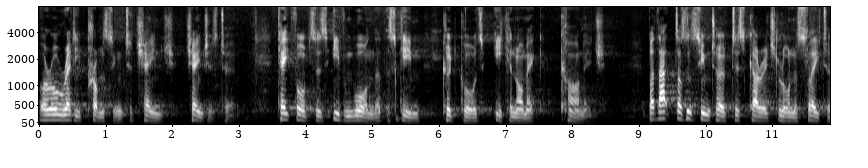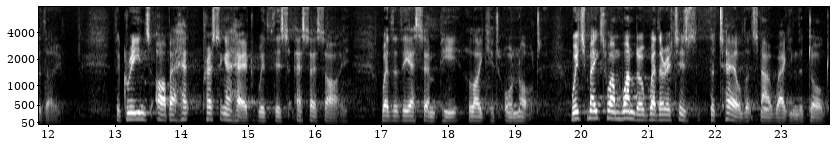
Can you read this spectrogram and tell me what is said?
are already promising to change changes to it. Kate Forbes has even warned that the scheme could cause economic carnage. But that doesn't seem to have discouraged Lorna Slater, though. The Greens are pressing ahead with this SSI, whether the SNP like it or not, which makes one wonder whether it is the tail that's now wagging the dog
